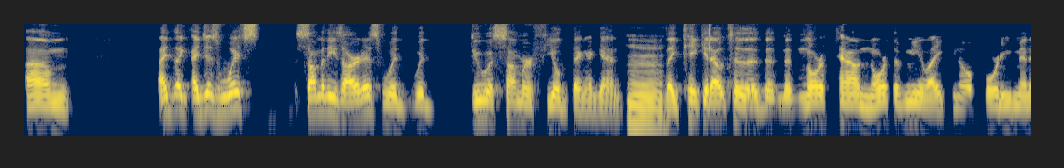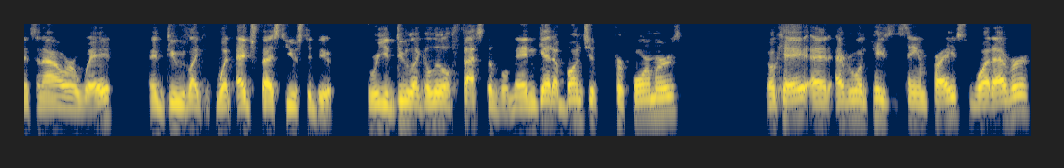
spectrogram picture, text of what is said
um, I like I just wish some of these artists would would do a summer field thing again. Mm, like take it out to the, the, the north town north of me like you know 40 minutes an hour away and do like what edgefest used to do where you do like a little festival man get a bunch of performers okay and everyone pays the same price whatever.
